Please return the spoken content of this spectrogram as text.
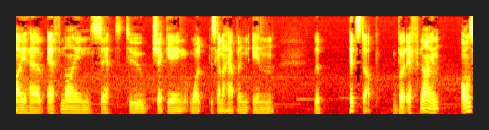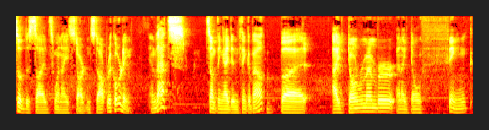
I have F9 set to checking what is gonna happen in the pit stop. But F9 also decides when I start and stop recording. And that's something I didn't think about, but I don't remember and I don't think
